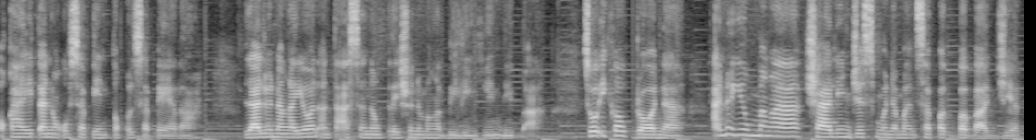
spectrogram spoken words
o kahit anong usapin tungkol sa pera. Lalo na ngayon, ang taas na ng presyo ng mga bilihin, di ba? So, ikaw, Rona, ano yung mga challenges mo naman sa pagbabudget?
